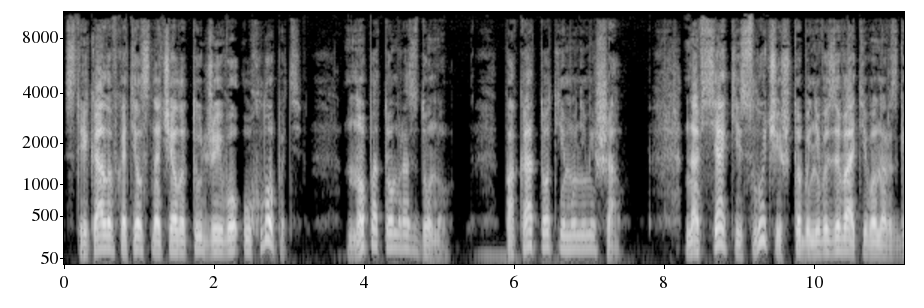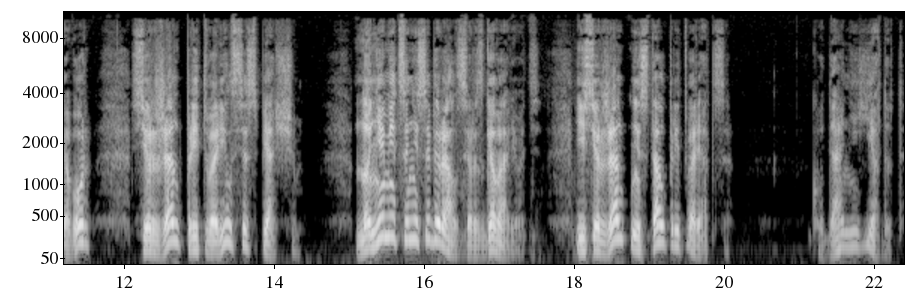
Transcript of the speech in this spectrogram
Стрекалов хотел сначала тут же его ухлопать, но потом раздумал, пока тот ему не мешал. На всякий случай, чтобы не вызывать его на разговор, сержант притворился спящим. Но немец не собирался разговаривать, и сержант не стал притворяться. Куда они едут?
